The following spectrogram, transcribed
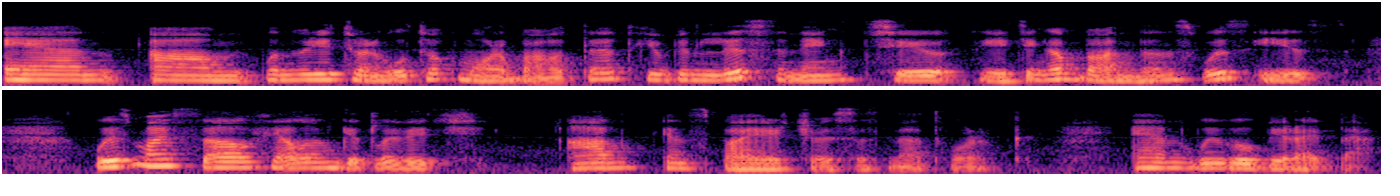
And um, when we return, we'll talk more about that. You've been listening to Creating Abundance with Ease with myself, Helen Gitlovich, on Inspired Choices Network. And we will be right back.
